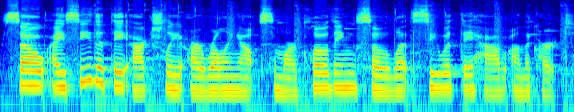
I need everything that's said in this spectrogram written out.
So I see that they actually are rolling out some more clothing. So let's see what they have on the cart.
